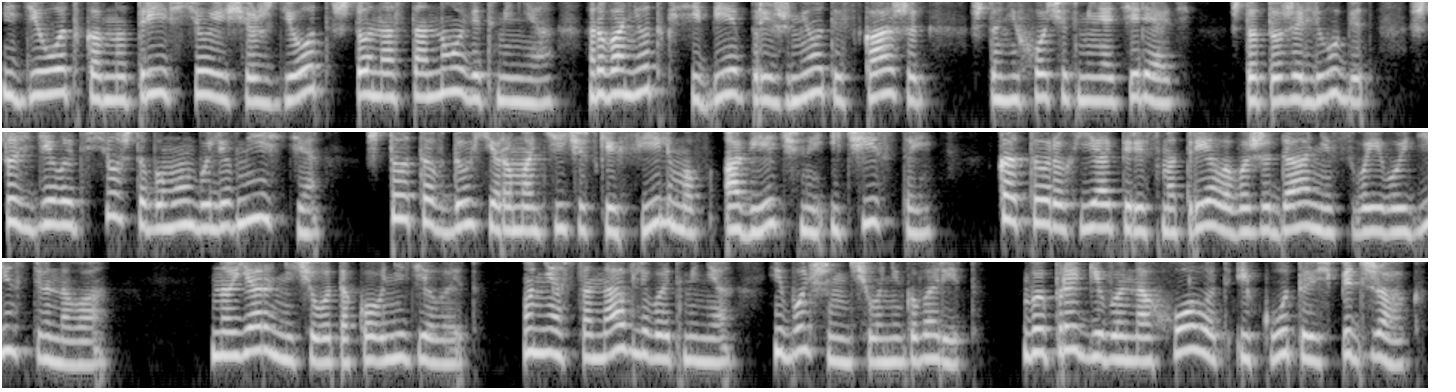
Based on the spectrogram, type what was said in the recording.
Идиотка внутри все еще ждет, что он остановит меня, рванет к себе, прижмет и скажет, что не хочет меня терять, что тоже любит, что сделает все, чтобы мы были вместе. Что-то в духе романтических фильмов о вечной и чистой, которых я пересмотрела в ожидании своего единственного. Но Яр ничего такого не делает. Он не останавливает меня и больше ничего не говорит. Выпрыгиваю на холод и кутаюсь в пиджак.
